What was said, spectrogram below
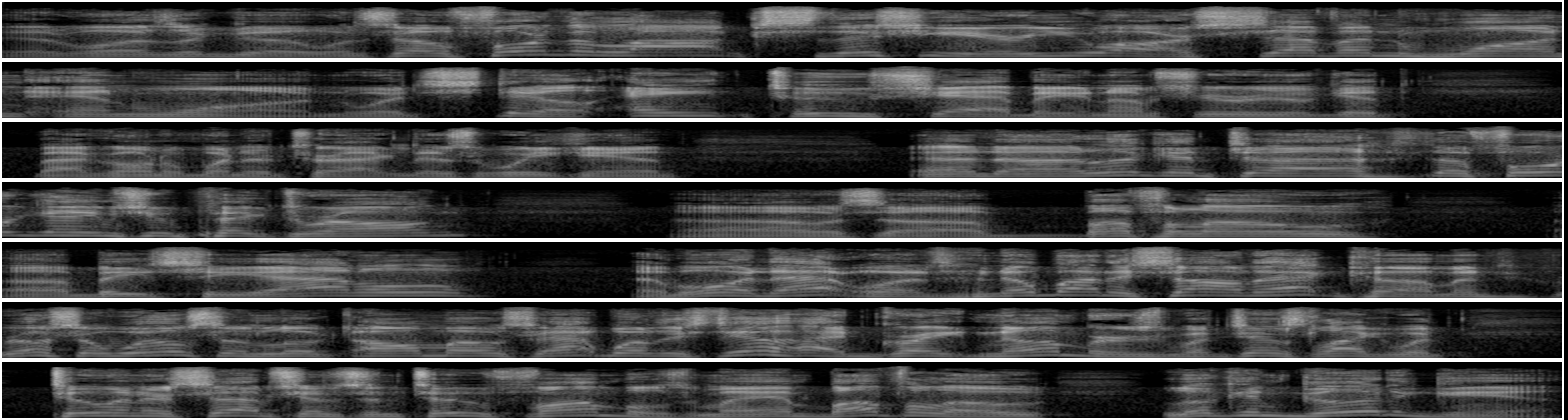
It was a good one. So for the locks this year, you are seven one and one, which still ain't too shabby, and I'm sure you'll get back on the winter track this weekend. And uh, look at uh, the four games you picked wrong. Uh, it was uh, Buffalo uh, beat Seattle. And boy, that was nobody saw that coming. Russell Wilson looked almost at well, he still had great numbers, but just like with two interceptions and two fumbles, man, Buffalo looking good again.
